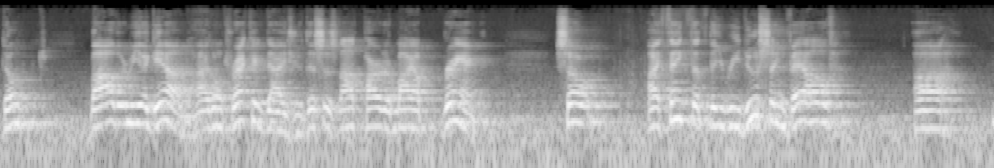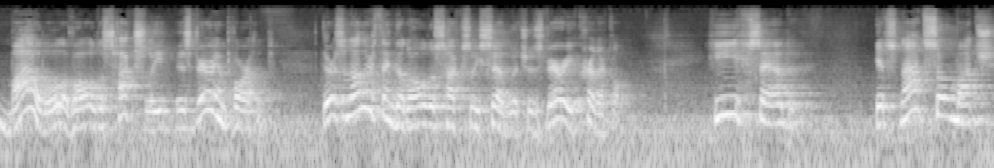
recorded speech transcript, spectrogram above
Don't bother me again. I don't recognize you. This is not part of my upbringing. So I think that the reducing valve uh, model of Aldous Huxley is very important. There's another thing that Aldous Huxley said, which is very critical. He said, It's not so much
